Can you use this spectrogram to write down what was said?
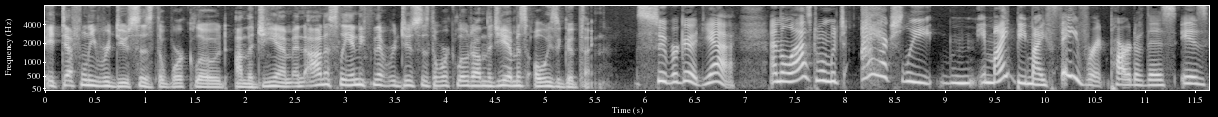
it definitely reduces the workload on the GM. And honestly, anything that reduces the workload on the GM is always a good thing. Super good, yeah. And the last one, which actually, it might be my favorite part of this, is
